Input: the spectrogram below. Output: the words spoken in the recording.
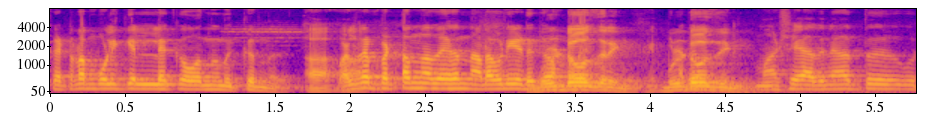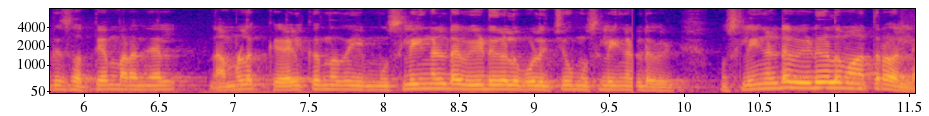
കെട്ടിടം പൊളിക്കലിലൊക്കെ വന്ന് നിൽക്കുന്നത്. വളരെ പെട്ടെന്ന് അദ്ദേഹം നടപടിയെടുക്കും പക്ഷേ അതിനകത്ത് ഒരു സത്യം പറഞ്ഞാൽ നമ്മൾ കേൾക്കുന്നത് ഈ മുസ്ലിങ്ങളുടെ വീടുകൾ പൊളിച്ചു മുസ്ലിങ്ങളുടെ വീട്. മുസ്ലിങ്ങളുടെ വീടുകൾ മാത്രമല്ല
